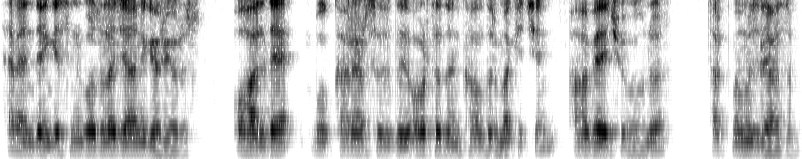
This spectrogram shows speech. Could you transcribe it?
hemen dengesinin bozulacağını görüyoruz. O halde bu kararsızlığı ortadan kaldırmak için AB çubuğunu takmamız lazım.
